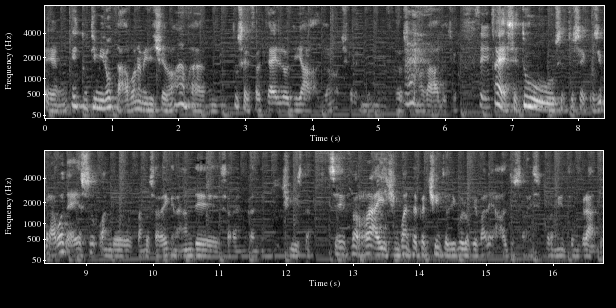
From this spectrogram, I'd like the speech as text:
Eh, e tutti mi notavano e mi dicevano: Ah, ma tu sei il fratello di Aldo, no? Cioè, Aldo. Cioè. Sì. Eh, se tu, se tu, sei così bravo adesso, quando, quando, sarai grande, sarai un grande musicista. Se farai il 50% di quello che vale Aldo, sarai sicuramente un grande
